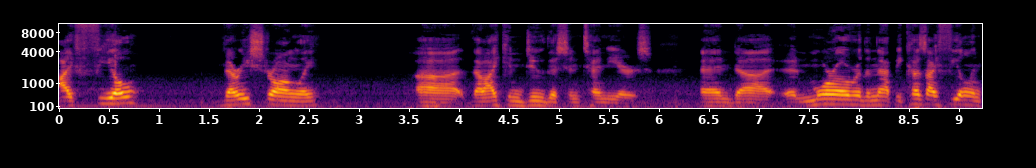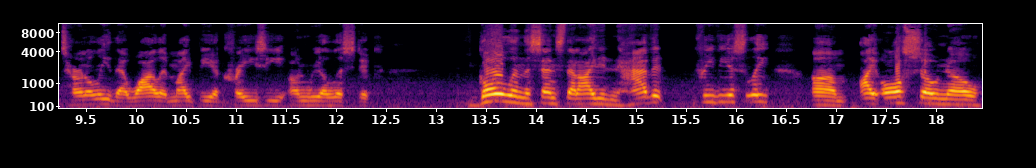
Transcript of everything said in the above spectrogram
I feel very strongly uh, that I can do this in 10 years. And, uh, and moreover than that, because I feel internally that while it might be a crazy, unrealistic goal in the sense that I didn't have it previously, um, I also know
